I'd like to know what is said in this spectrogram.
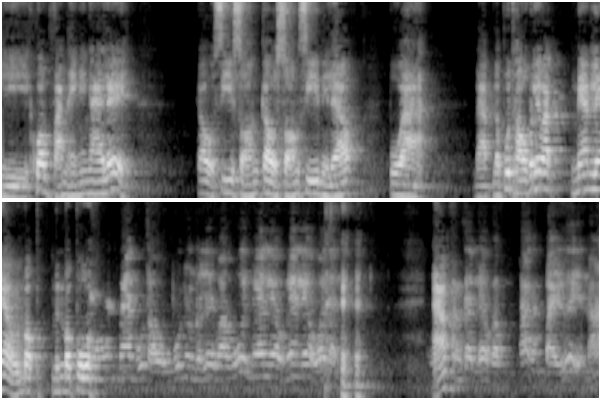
ตี ความฝันให้ง่ายๆเลยเก้าซีสองเก้าสองซีนี่แล้ว ปูว่านะครับแล้วผู้เฒ่าเขาเรียกว่าแม่นแล้วมันบอกมันบอกปูแม่นผู้เฒ่าผู้หนึงก็เลยว่าโอ้ยแม่นแล้วแม่นแล้วว่าแต่เอ้าทางนั้นแล้วครับพากันไปเลยนะ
